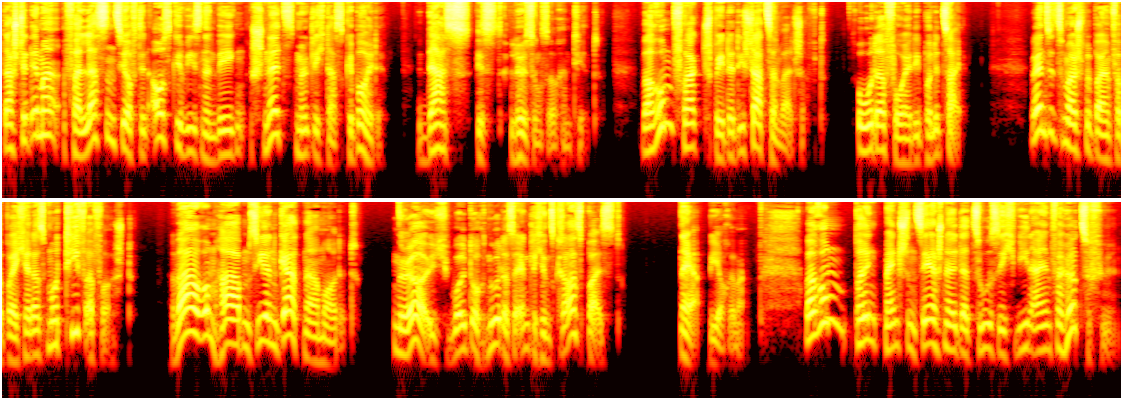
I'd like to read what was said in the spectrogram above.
Da steht immer, verlassen Sie auf den ausgewiesenen Wegen schnellstmöglich das Gebäude. Das ist lösungsorientiert. Warum fragt später die Staatsanwaltschaft? Oder vorher die Polizei? Wenn sie zum Beispiel beim Verbrecher das Motiv erforscht. Warum haben Sie Ihren Gärtner ermordet? Naja, ich wollte doch nur, dass er endlich ins Gras beißt. Naja, wie auch immer. Warum bringt Menschen sehr schnell dazu, sich wie in einem Verhör zu fühlen?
